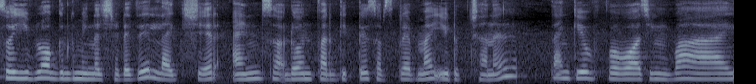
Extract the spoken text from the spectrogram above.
సో ఈ బ్లాగ్ కనుక మీకు నచ్చినట్టయితే like share and don't forget to subscribe my YouTube channel thank you for watching bye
